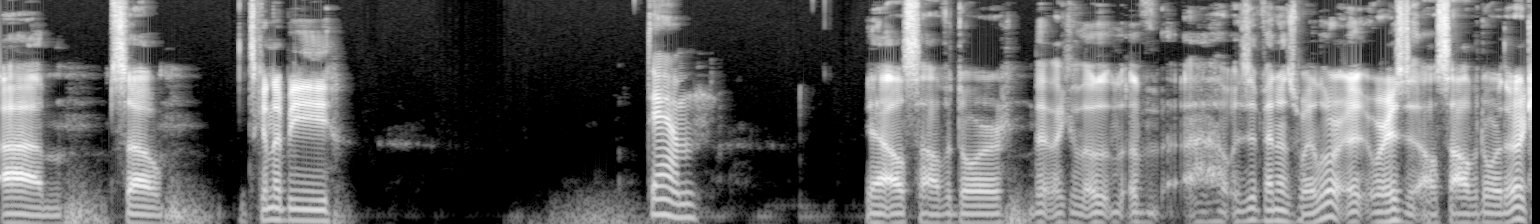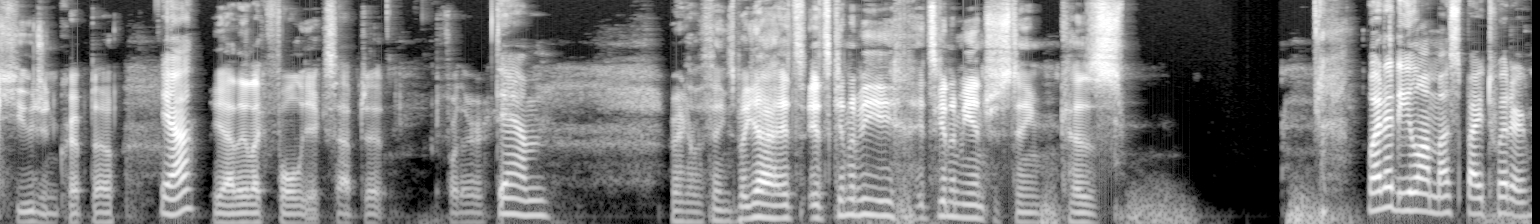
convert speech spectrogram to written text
Um, so it's gonna be Damn. yeah, El Salvador. They're Like, uh, uh, is it Venezuela or, uh, or is it El Salvador? They're like huge in crypto. Yeah. Yeah, they like fully accept it for their Damn. Regular things. But yeah, it's it's gonna be it's gonna be interesting because Why did Elon Musk buy Twitter?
